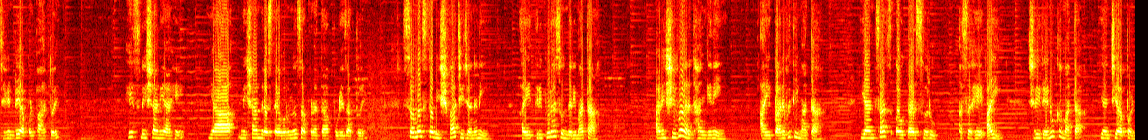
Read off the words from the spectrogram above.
झेंडे आपण पाहतोय. हीच निशाणी आहे. या निशान रस्त्यावरूनच आपण आता पुढे जातोय. समस्त विश्वाची जननी आई त्रिपुरा सुंदरी माता आणि शिव अर्थांगिनी आई पार्वती माता यांचाच अवतार स्वरूप असं हे आई श्री रेणुका माता यांची आपण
